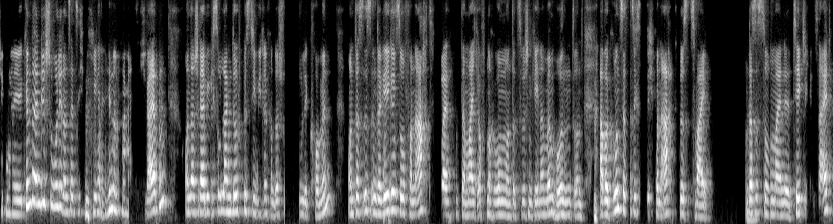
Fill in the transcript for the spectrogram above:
schicke meine Kinder in die Schule, dann setze ich mich hin und fange an zu schreiben und dann schreibe ich so lange durch, bis die wieder von der Schule Schule kommen. Und das ist in der Regel so von acht, weil da mache ich oft noch rum und dazwischen gehe ich noch mit dem Hund. Und, aber grundsätzlich von acht bis zwei. Und das mhm. ist so meine tägliche Zeit.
